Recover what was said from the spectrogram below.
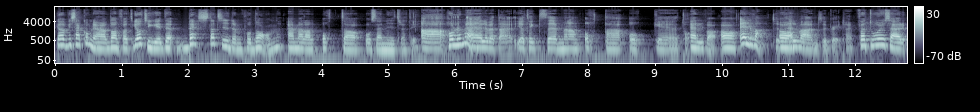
Ja, vi snackade om det här dagen för att jag tycker den bästa tiden på dagen är mellan 8 och sen 9.30. Ah, Håller du med? Eller vänta, jag tänkte säga mellan 8 och eh, 12. 11. Ja. 11, typ. Ja. 11 is a great time. För att då är det så här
